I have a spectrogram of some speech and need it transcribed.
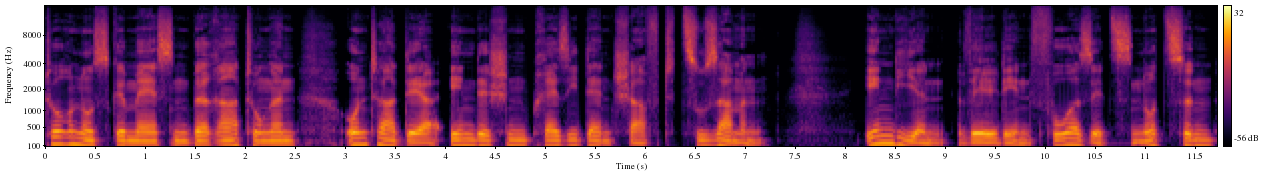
turnusgemäßen Beratungen unter der indischen Präsidentschaft zusammen. Indien will den Vorsitz nutzen,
